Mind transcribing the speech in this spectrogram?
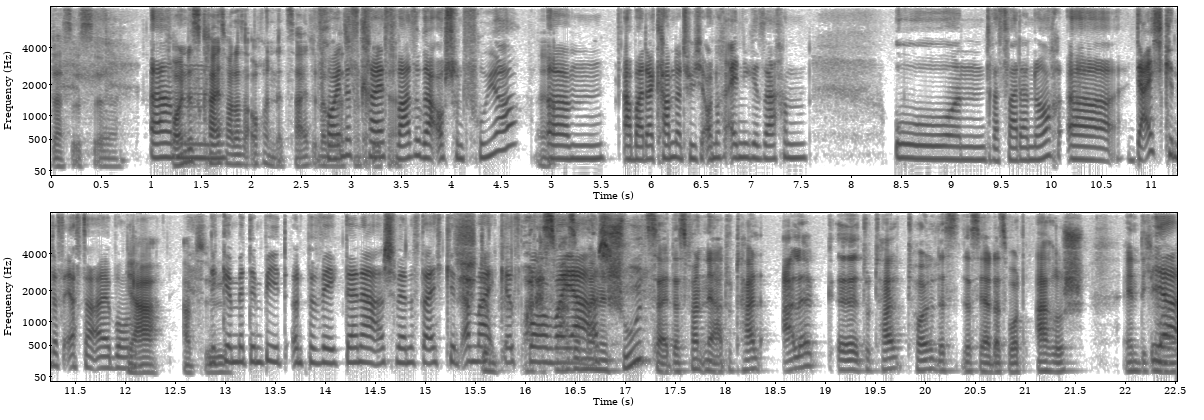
Das ist, äh, Ähm, Freundeskreis war das auch in der Zeit? Oder Freundeskreis war, war, sogar auch schon früher. Ja. Ähm, aber da kamen natürlich auch noch einige Sachen. Und was war da noch? Äh, Deichkind, das erste Album. Ja, absolut. Nicke mit dem Beat und bewegt deinen Arsch, wenn das Deichkind am. Mic ist. Boah, das war so meine. Schulzeit. Das fanden ja total alle äh, total toll, dass, dass ja das Wort Arsch endlich Ja.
